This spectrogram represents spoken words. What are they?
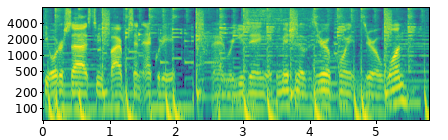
the order size to 5% equity, and we're using a commission of 0.01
